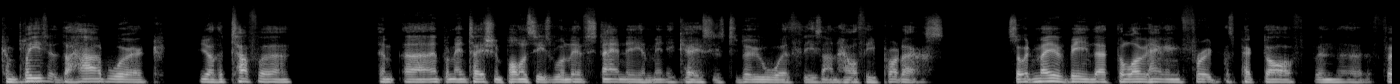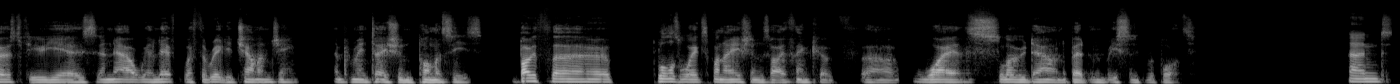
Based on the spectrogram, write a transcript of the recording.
completed, the hard work, you know, the tougher uh, implementation policies were left standing in many cases to do with these unhealthy products. So it may have been that the low hanging fruit was picked off in the first few years, and now we're left with the really challenging implementation policies. Both uh, plausible explanations, I think, of uh, why it's slowed down a bit in recent reports. And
